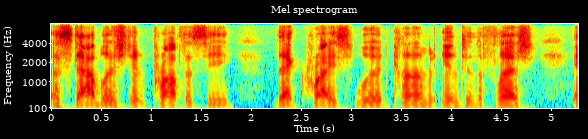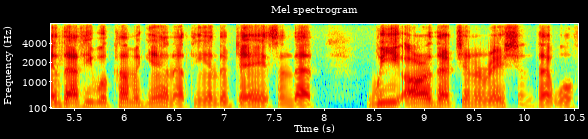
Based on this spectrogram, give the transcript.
established in prophecy that Christ would come into the flesh and that he will come again at the end of days, and that we are that generation that will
